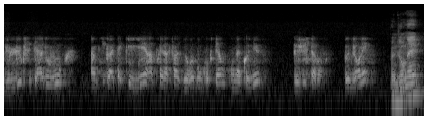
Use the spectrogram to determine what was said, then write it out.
du luxe étaient à nouveau un petit peu attaquées hier après la phase de rebond court terme qu'on a connue juste avant. Bonne journée. Bonne journée.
